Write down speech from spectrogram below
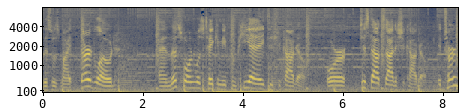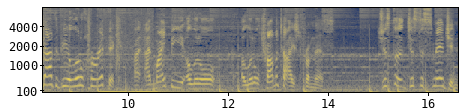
This was my third load, and this one was taking me from PA to Chicago, or just outside of Chicago. It turned out to be a little horrific. I, I might be a little, a little traumatized from this. Just a, just a smidgen,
